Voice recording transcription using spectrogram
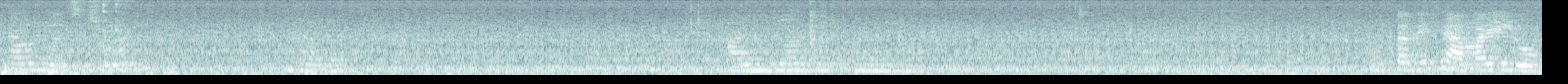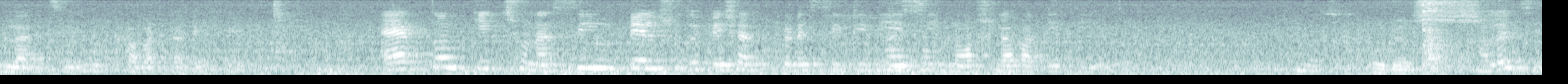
কেমন হয়েছে শোনা? ওটা দেখে আমারই লোভ লাগছে খাবারটা দেখে। একদম কিচ্ছু না সিম্পল শুধু প্রেশার কুকারে সিটি দিয়েছি মশলাপাতি দিয়ে। ভালো হয়েছে?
